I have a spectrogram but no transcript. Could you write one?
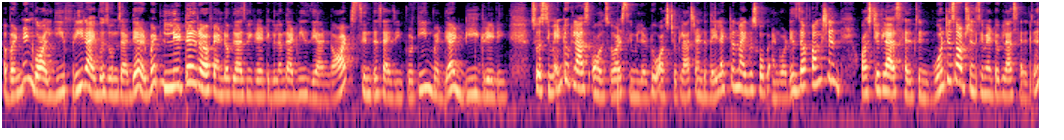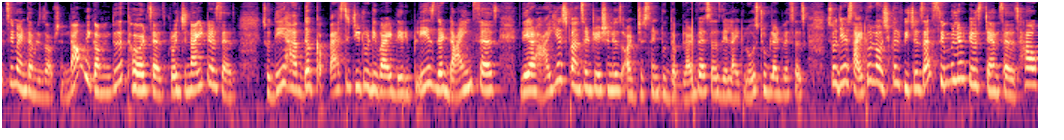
Abundant Golgi free ribosomes are there but little rough endoplasmic reticulum that means they are not synthesizing protein but they are degrading. So cementoclasts also are similar to osteoclasts under the electron microscope. And what is the function? Osteoclast helps in bone resorption, cementoclast helps in cementum resorption. Now we coming to the third cells, progenitor cells. So they have the capacity to divide. They replace the dying cells. Their highest concentration is adjacent to the blood vessels. They lie close to blood vessels. So their cytological features are similar to stem cells. How?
